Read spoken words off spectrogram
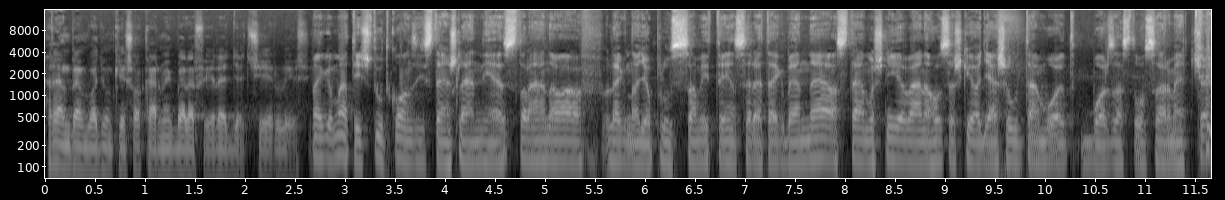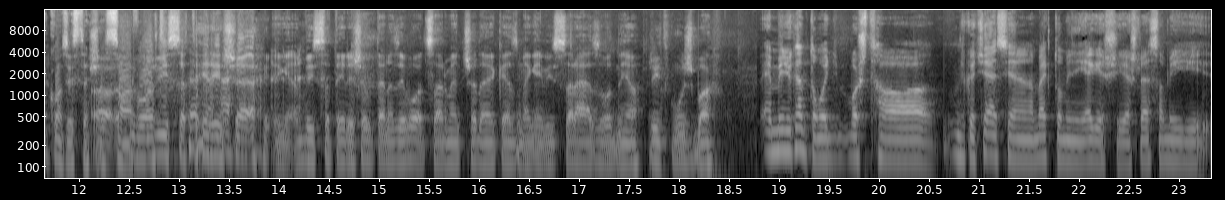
rendben vagyunk, és akár még belefér egy-egy sérülés. Meg Matic tud konzisztens lenni, ez talán a legnagyobb plusz, amit én szeretek benne. Aztán most nyilván a hosszas kihagyása után volt borzasztó szarmeccse. Konzisztensen szar volt. Visszatérése, igen, visszatérése után azért volt szarmeccse, de elkezd megint visszarázódni a ritmusba. Én mondjuk nem tudom, hogy most, ha mondjuk a Chelsea ellen a McTominay egészséges lesz, ami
